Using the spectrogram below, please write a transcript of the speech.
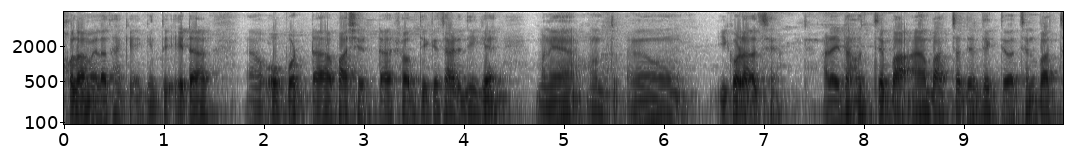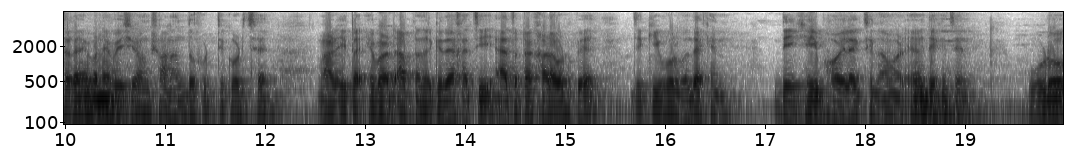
খোলা মেলা থাকে। কিন্তু এটা ওপরটা, পাশেরটা সব দিকে চারিদিকে মানে ই করা আছে। আর এটা হচ্ছে বাচ্চাদের দেখতে পাচ্ছেন, বাচ্চারাই মানে বেশি অংশ আনন্দ ফুর্তি করছে। আর এটা, এবার আপনাদেরকে দেখাচ্ছি, এতটা খাড়া উঠবে যে কি বলব, দেখেন। দেখেই ভয় লাগছিল আমার। এই দেখেছেন? পুরো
